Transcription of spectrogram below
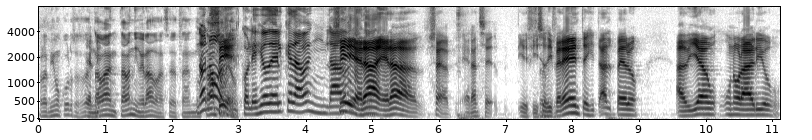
Pero el mismo curso, o sea, estaban, estaban nivelados. o sea, estaban- No, no, Sí. el colegio de él quedaba en un lado. Sí, era, era, o sea, eran edificios diferentes y tal, pero había un, un horario,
